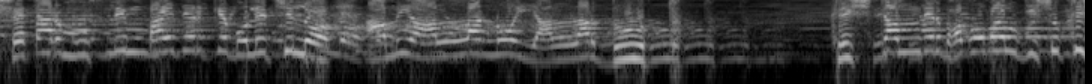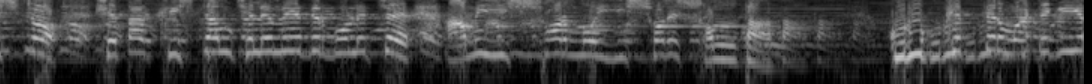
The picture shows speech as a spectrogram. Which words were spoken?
সে তার মুসলিম ভাইদেরকে বলেছিল, আমি আল্লাহ নই, আল্লাহর দূত। খ্রিস্টানদের ভগবান যীশু খ্রিস্ট সে তার খ্রিস্টান ছেলে মেয়েদের বলেছে, আমি ঈশ্বর নই, ঈশ্বরের সন্তান। কুরুক্ষেত্রের মাঠে গিয়ে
